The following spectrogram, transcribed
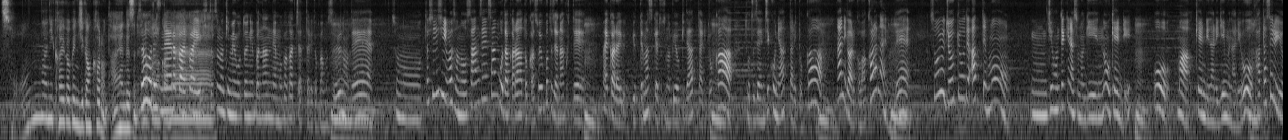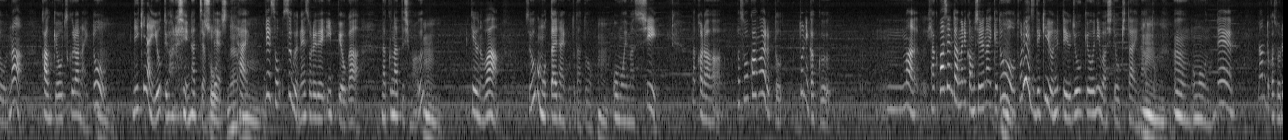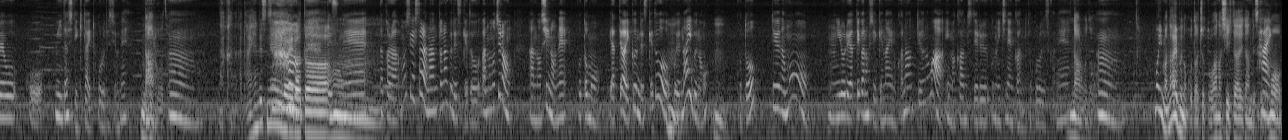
そんなに改革に時間かかるの大変ですねそうですね。なかなかだからやっぱり一つの決め事にやっぱ何年もかかっちゃったりとかもするので、その私自身はその産前産後だからとかそういうことじゃなくて、うん。前から言ってますけどその病気であったりとか、突然事故にあったりとか、うん。何があるかわからないので、そういう状況であっても、うん、基本的にはその議員の権利うん。を、まあ、権利なり義務なりをうん。果たせるような環境を作らないと、うん。できないよっていう話になっちゃうのでね。はい。うん。でそすぐねそれで一票がなくなってしまうっうん。ていうのはすごくもったいないことだとうん。思いますしだからそう考えるととにかく、うんまあ100%は無理かもしれないけど、うん。とりあえずできるよねっていう状況にはしておきたいなと、うん。うん思うのでなんとかそれをこう見出していきたいところですよね。なるほど、うん。なかなか大変ですねいろいろと。ですね。うん。だからもしかしたらなんとなくですけどあのもちろんあの市のねこともやってはいくんですけど、うん。こういう内部のうん。ことっていうのも、うん、いろいろやっていかなくちゃいけないのかなっていうのは今感じてるこの1年間のところですかね。なるほど、うん、まあ、今内部のことはちょっとお話しいただいたんですけども、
